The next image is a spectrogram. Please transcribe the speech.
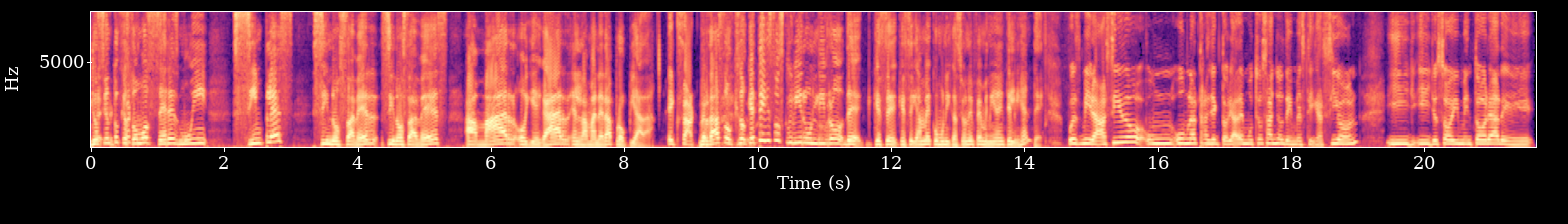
Yo Eh, siento que somos seres muy simples si no saber, si no sabes amar o llegar en la manera apropiada. Exacto. ¿Verdad? So, so, ¿Qué te hizo escribir un libro de que se, que se llame Comunicación en Femenina Inteligente? Pues mira, ha sido un- una trayectoria de muchos años de investigación y, y yo soy mentora de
